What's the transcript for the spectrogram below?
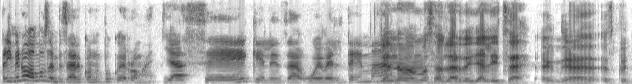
Primero vamos a empezar con un poco de Roma. Ya sé que les da hueva el tema. Ya no vamos a hablar de Yalitza. eh, Ya escuch-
